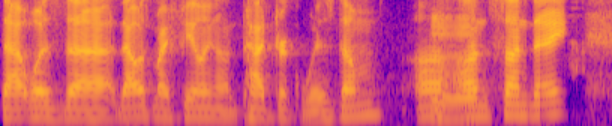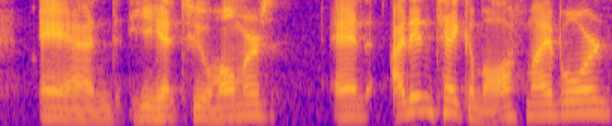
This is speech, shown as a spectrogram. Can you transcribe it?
That was uh, that was my feeling on Patrick Wisdom uh, Mhm. on Sunday, and he hit two homers, and I didn't take him off my board,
